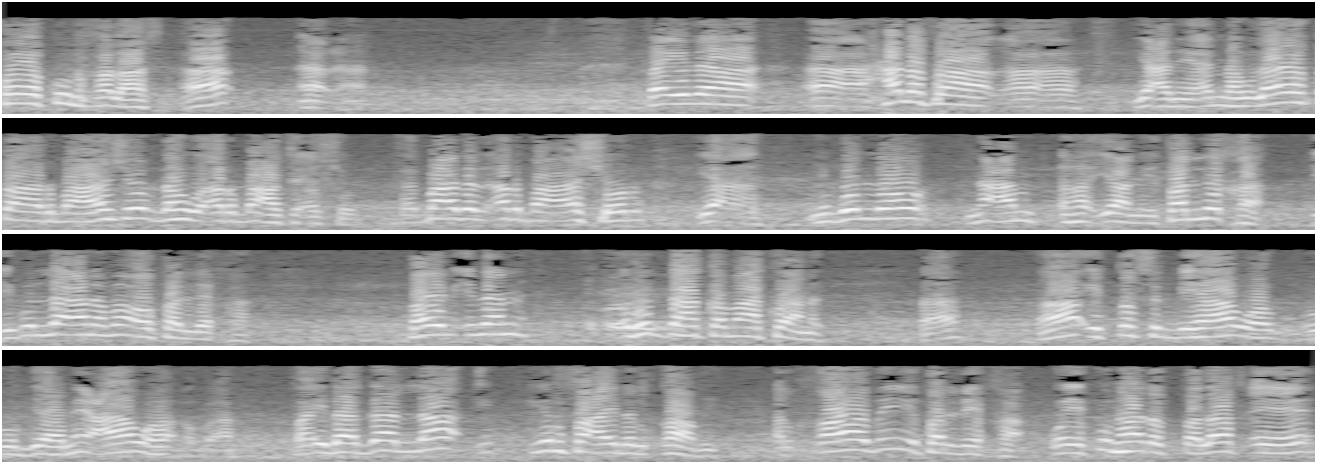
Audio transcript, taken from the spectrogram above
فيكون خلاص ها, ها. فإذا حلف يعني أنه لا يقطع أربعة أشهر له أربعة أشهر. فبعد الأربعة أشهر يقول له نعم يعني طلقها. يقول لا أنا ما أطلقها. طيب اذا ردها كما كانت ها؟ ها اتصل بها وجامعها و... فإذا قال لا يرفع إلى القاضي. القاضي يطلقها ويكون هذا الطلاق إيه؟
